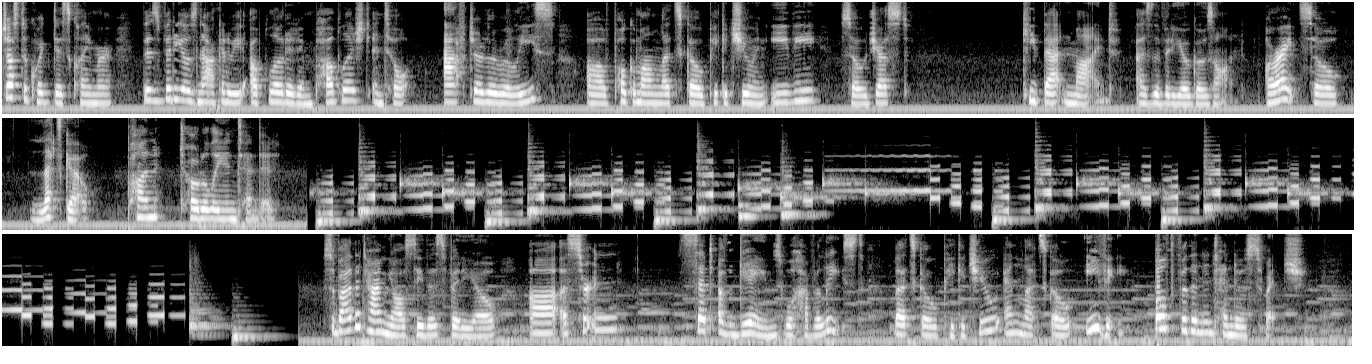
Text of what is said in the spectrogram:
Just a quick disclaimer, this video is not going to be uploaded and published until after the release of Pokemon Let's Go Pikachu and Eevee, so just keep that in mind as the video goes on. Alright, so let's go. Pun totally intended. So by the time y'all see this video, uh, a certain set of games will have released. Let's Go Pikachu and Let's Go Eevee, both for the Nintendo Switch.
